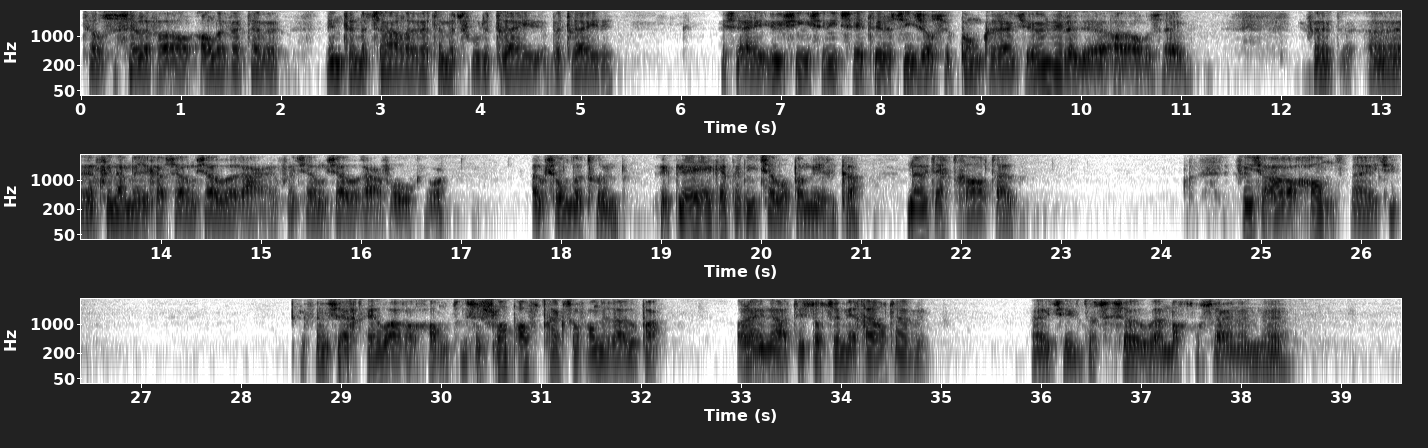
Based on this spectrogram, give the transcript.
Terwijl ze zelf al alle wetten internationale wetten met voeten betreden. Als de EU zien ze niet zitten, dat zien ze als een concurrentie. Hun willen alles hebben. Ik vind, het, uh, Amerika sowieso raar. Ik vind sowieso een raar volk hoor. Ook zonder Trump. Ik, ik heb het niet zo op Amerika. Nooit echt gehad ook. Ik vind ze arrogant, weet je. Ik vind ze echt heel arrogant. Het is een slap aftreksel van Europa. Alleen ja, het is dat ze meer geld hebben. Weet je, dat ze zo uh, machtig zijn. En, uh...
